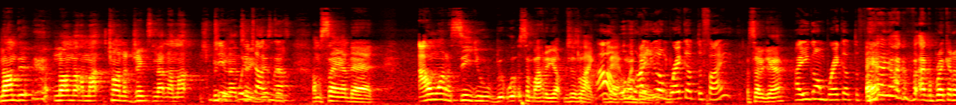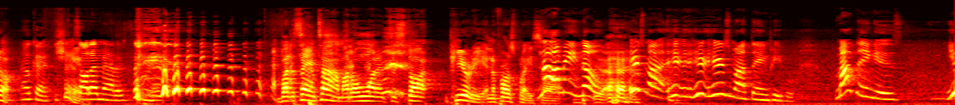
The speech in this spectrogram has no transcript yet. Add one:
No, I'm just, no, I'm not, I'm not trying to jinx nothing. I'm not speaking Jim, nothing to existence. about? I'm saying that I want to see you be- whip somebody up just like oh, that well, one are day. you gonna break up the fight? It again. Are you gonna break up the Hell fight? yeah, I can, I can break it up. Okay, Shit. that's all that matters. But at the same time, I don't want it to start period in the first place. No, I mean no. Yeah. Here's my here, here, here's my thing, people. My thing is you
